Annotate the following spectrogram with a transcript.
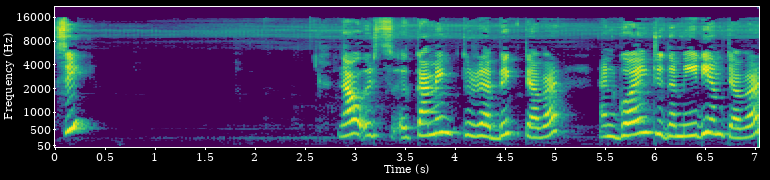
See now it's uh, coming to the big tower and going to the medium tower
